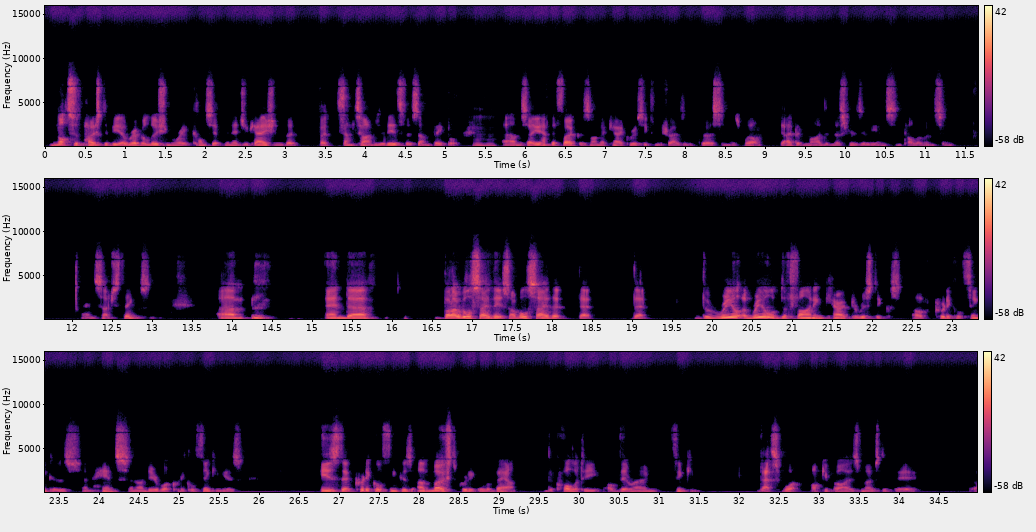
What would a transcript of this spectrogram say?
not supposed to be a revolutionary concept in education, but but sometimes it is for some people. Mm-hmm. Um, so you have to focus on the characteristics and traits of the person as well: open-mindedness, resilience, and tolerance, and and such things. Um, and uh, but I will say this: I will say that that that the real a real defining characteristics of critical thinkers, and hence an idea of what critical thinking is, is that critical thinkers are most critical about the quality of their own thinking. That's what occupies most of their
